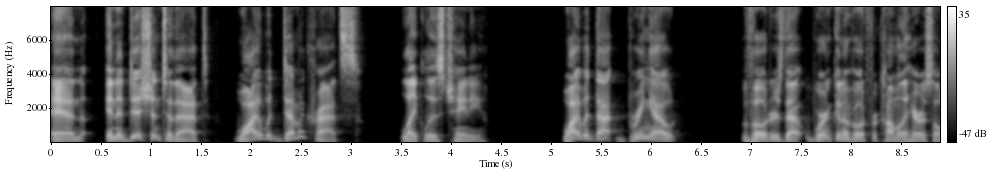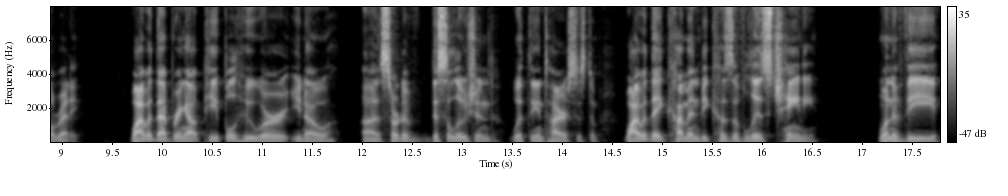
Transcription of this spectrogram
And in addition to that, why would Democrats like Liz Cheney? Why would that bring out voters that weren't going to vote for Kamala Harris already? Why would that bring out people who were, you know, uh, sort of disillusioned with the entire system? Why would they come in because of Liz Cheney, one of the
